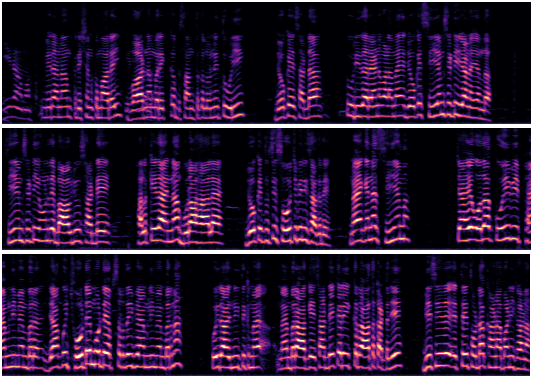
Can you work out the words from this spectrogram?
ਕੀ ਨਾਮ ਆ? ਮੇਰਾ ਨਾਮ ਕ੍ਰਿਸ਼ਨ ਕੁਮਾਰ ਹੈ ਜੀ। Ward number 1 Basant colony Dhuri ਜੋ ਕਿ ਸਾਡਾ ਧੂਰੀ ਦਾ ਰਹਿਣ ਵਾਲਾ ਮੈਂ, ਜੋ ਕਿ ਸੀਐਮ ਸਿਟੀ ਜਾਣਿਆ ਜਾਂਦਾ। ਸੀਐਮ ਸਿਟੀ ਹੋਣ ਦੇ ਬਾਵਜੂਦ ਸਾਡੇ ਹਲਕੇ ਦਾ ਇੰਨਾ ਬੁਰਾ ਹਾਲ ਹੈ, ਜੋ ਕਿ ਤੁਸੀਂ ਸੋਚ ਵੀ ਨਹੀਂ ਸਕਦੇ। ਮੈਂ ਕਹਿੰਦਾ, ਸੀਐਮ, ਚਾਹੇ ਉਹਦਾ ਕੋਈ ਵੀ ਫੈਮਿਲੀ ਮੈਂਬਰ ਜਾਂ ਕੋਈ ਛੋਟੇ-ਮੋਟੇ ਅਫਸਰ ਦਾ ਹੀ ਫੈਮਿਲੀ ਮੈਂਬਰ ਨਾ, ਕੋਈ ਰਾਜਨੀਤਿਕ ਮੈਂ- ਮੈਂਬਰ ਆ ਕੇ ਸਾਡੇ ਘਰੇ ਇੱਕ ਰਾਤ ਕੱਟ ਜੇ, ਵੀ ਅਸੀਂ ਇੱਥੇ ਤੁਹਾਡਾ ਖਾਣਾ ਪਾਣੀ ਖਾਣਾ।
